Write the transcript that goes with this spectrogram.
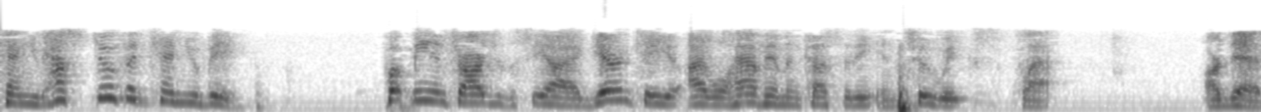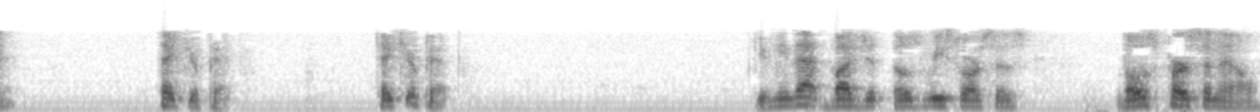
can you, how stupid can you be? Put me in charge of the CIA. I guarantee you I will have him in custody in two weeks flat. Or dead. Take your pick. Take your pick. Give me that budget, those resources, those personnel.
